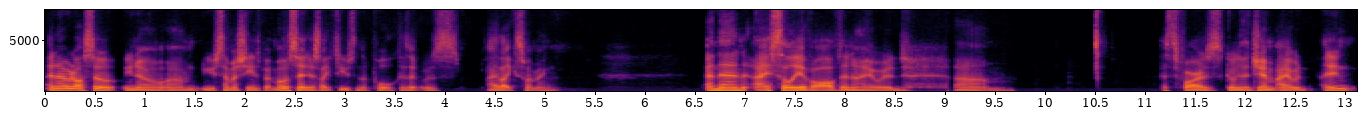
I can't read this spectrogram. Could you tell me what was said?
And I would also, you know, um, use some machines, but mostly I just liked using the pool because it was, I like swimming. And then I slowly evolved and I would, um, as far as going to the gym, I would I didn't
